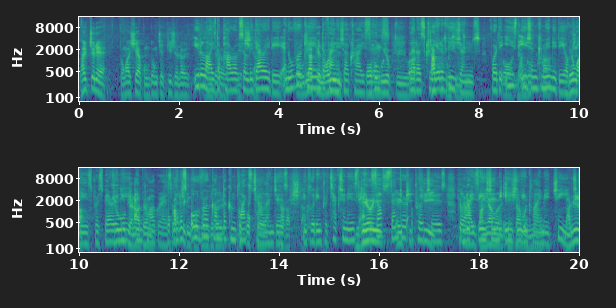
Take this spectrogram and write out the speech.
발전의 utilized the power of solidarity and overcame the financial crisis. Let us create a vision for the East Asian community of peace, prosperity, and progress. Let us overcome the complex challenges, including protectionist and self-centered approaches, polarization, aging, and climate change.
